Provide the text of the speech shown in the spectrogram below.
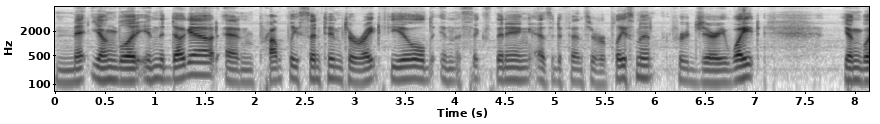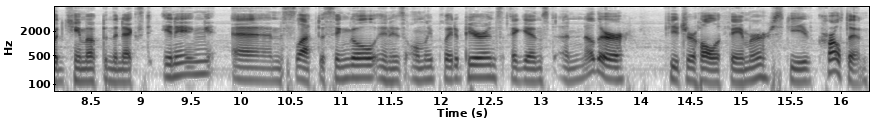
met Youngblood in the dugout and promptly sent him to right field in the sixth inning as a defensive replacement for Jerry White. Youngblood came up in the next inning and slapped a single in his only plate appearance against another future Hall of Famer, Steve Carlton,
